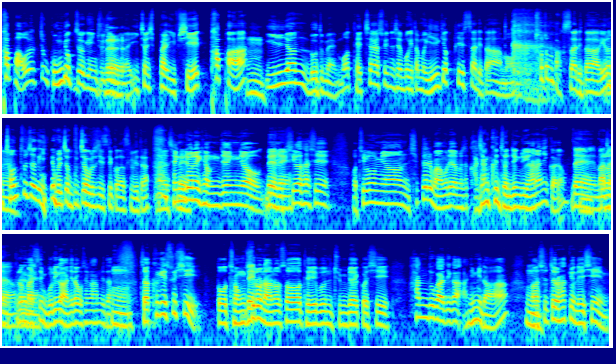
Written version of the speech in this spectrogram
타파. 오늘 좀 공격적인 주제입니다. 2018 입시 타파. 네. 음. 1년 로드맵. 뭐 대체할 수 있는 제목이 있다. 뭐 일격필살이다. 뭐 초전박살이다. 이런 네. 전투적인 이름을 좀 붙여볼 수 있을 것 같습니다. 아, 생존의 경쟁력. 네. 네네. 입시가 사실 어떻게 보면 10대를 마무리하면서 가장 큰 전쟁 중에 하나니까요. 네, 그런, 맞아요. 그런 네네. 말씀이 무리가 아니라고 생각합니다. 음. 자, 크게 수시 또 정시로 나눠서 대입은 준비할 것이 한두 가지가 아닙니다. 음. 어, 실제로 학교 내신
